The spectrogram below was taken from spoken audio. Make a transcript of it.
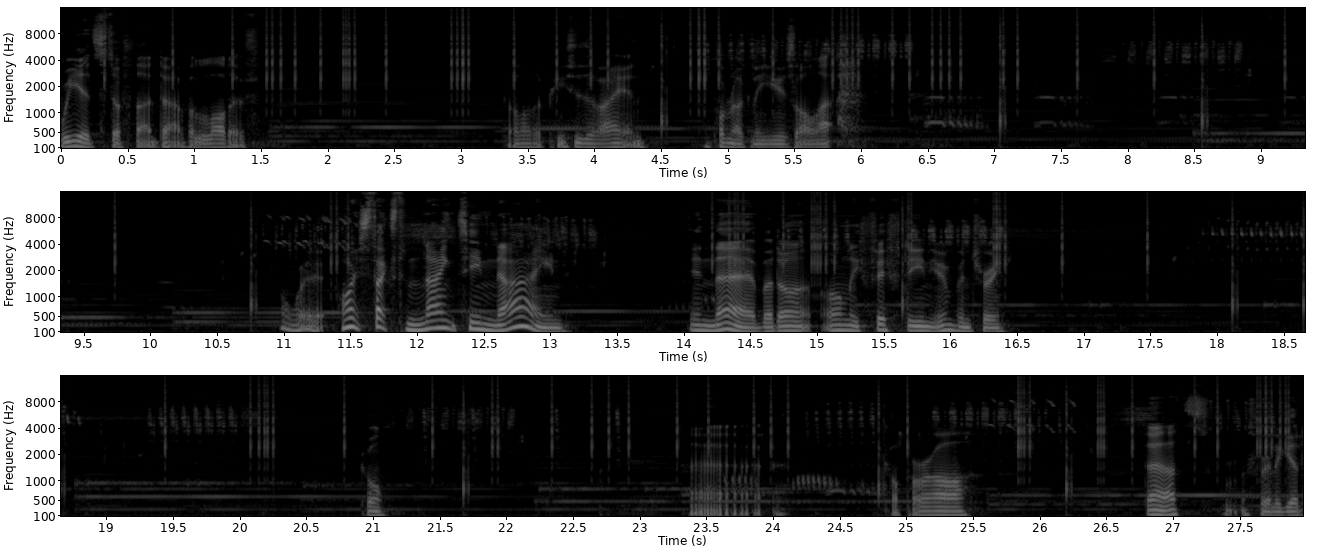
weird stuff that I don't have a lot of. Got a lot of pieces of iron. I'm probably not going to use all that. Oh, wait. Oh, it stacks to 99 in there, but only 50 in inventory. Cool. Uh, copper ore. There, that's, that's really good.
